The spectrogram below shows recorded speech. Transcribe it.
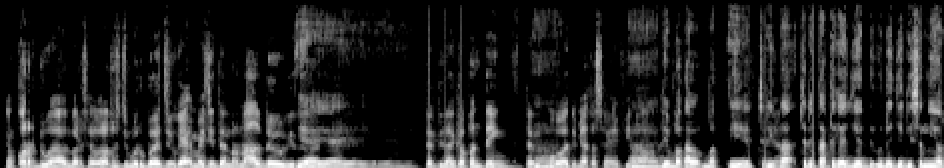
ngekor dua Barcelona terus jemur baju kayak Messi dan Ronaldo gitu. Iya iya iya iya iya. Dan di laga penting dan Ah. membawa timnya ke Nah, semifinal. dia bakal bak, iya cerita cerita ketika dia udah jadi senior.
